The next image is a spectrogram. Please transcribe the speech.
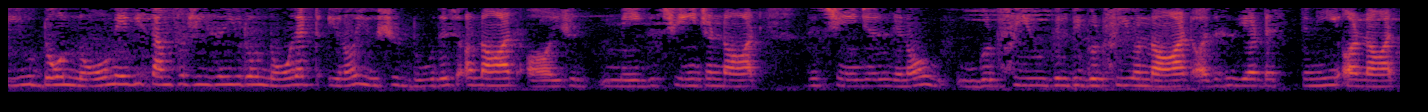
you don't know maybe some for reason you don't know that you know you should do this or not or you should make this change or not. This change is you know good for you will be good for you or not or this is your destiny or not.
